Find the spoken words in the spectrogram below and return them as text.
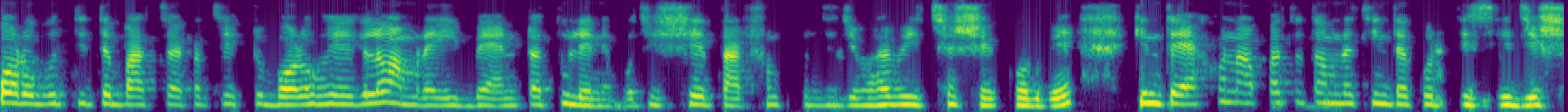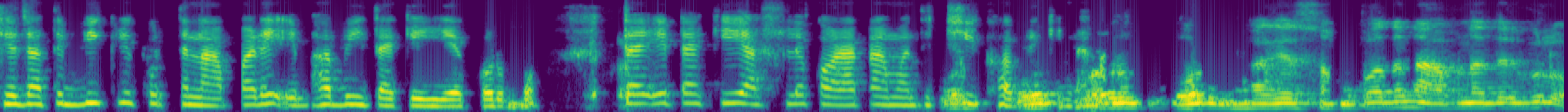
পরবর্তীতে বাচ্চার কাছে একটু বড় হয়ে গেলেও আমরা এই ব্যান্ডটা তুলে নেব যে সে তার সম্পত্তি যেভাবে ইচ্ছে সে করবে। কিন্তু এখন আপাতত আমরা চিন্তা করতেছি যে সে যাতে বিক্রি করতে না পারে এভাবেই তাকে ইয়ে করব। তাই এটা কি আসলে করাটা আমাদের ঠিক হবে কিনা? ভাগের সম্পদ আপনাদেরগুলো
